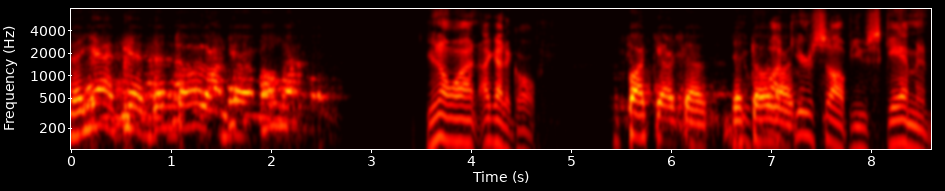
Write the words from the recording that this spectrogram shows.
Yes, yes, just hold on for a moment. You know what? I gotta go. Fuck yourself. Just You fuck yourself, you scamming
